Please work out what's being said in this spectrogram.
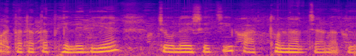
পাতা টাতা ফেলে দিয়ে চলে এসেছি প্রার্থনার জায়গাতে।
